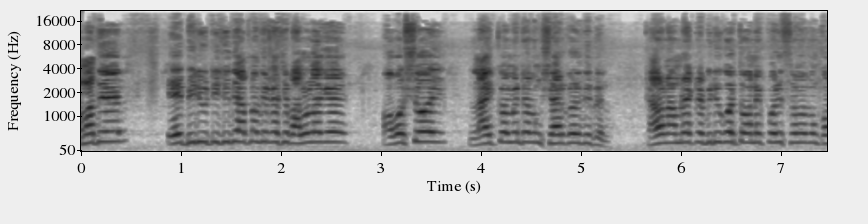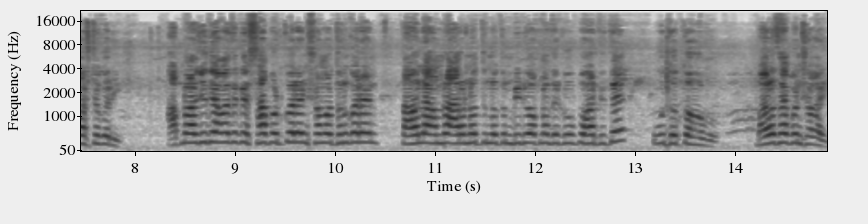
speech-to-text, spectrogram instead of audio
আমাদের এই ভিডিওটি যদি আপনাদের কাছে ভালো লাগে অবশ্যই লাইক কমেন্ট এবং শেয়ার করে দিবেন। কারণ আমরা একটা ভিডিও করতে অনেক পরিশ্রম এবং কষ্ট করি। আপনারা যদি আমাদেরকে সাপোর্ট করেন সমর্থন করেন তাহলে আমরা আরও নতুন নতুন ভিডিও আপনাদেরকে উপহার দিতে উদ্যত হব। ভালো থাকবেন সবাই।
